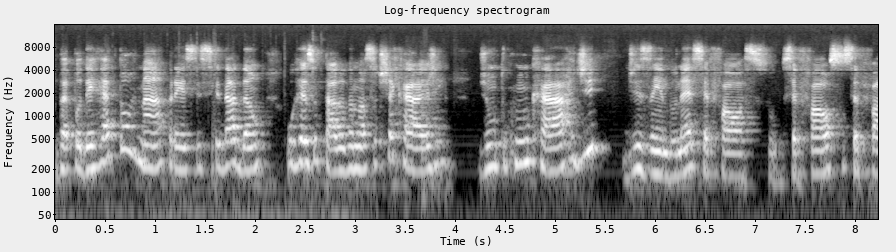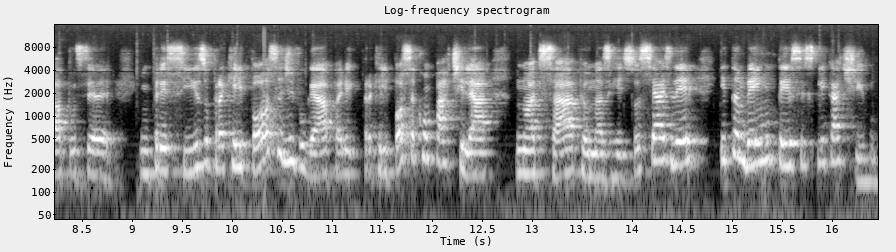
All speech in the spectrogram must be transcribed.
vai poder retornar para esse cidadão o resultado da nossa checagem, junto com um card dizendo, né, se é falso, se é falso, se é fato, se é impreciso, para que ele possa divulgar, para que ele possa compartilhar no WhatsApp ou nas redes sociais dele, e também um texto explicativo.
